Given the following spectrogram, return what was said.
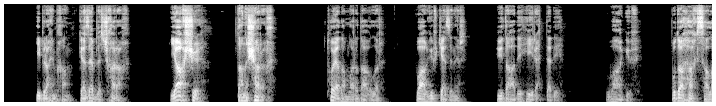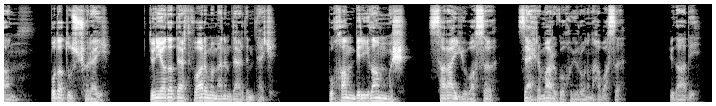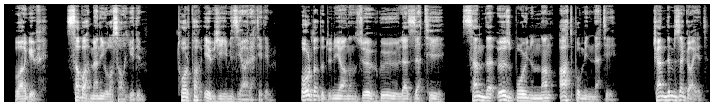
İbrahim xan qəzəblə çıxaraq. Yaxşı, danışarıq. Toy adamları dağılır. Vaqif gəzinir. Vidadi heyrətdədir. Vaqif. Bu da haqq salam. Bu da duz çörək. Dünyada dərd varmı mənim dərdim tək? Bu xam bir ilanmış, saray yuvası, zəhrimar qoxuyur onun havası. Vidadi, Vaqif, sabah məni yola sal gedim. Torpaq evciyimi ziyarət edim. Ordadır dünyanın zövqü, ləzzəti. Sən də öz boynundan at bu minnəti. Kəndimizə qayıt.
